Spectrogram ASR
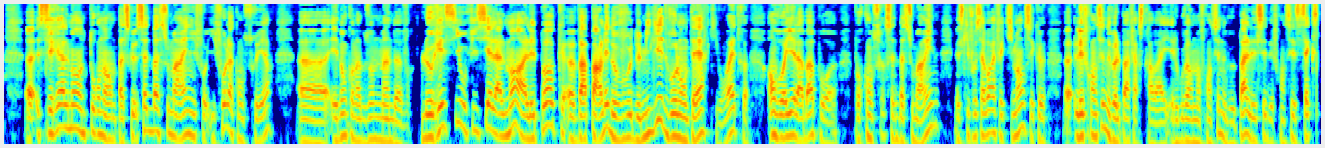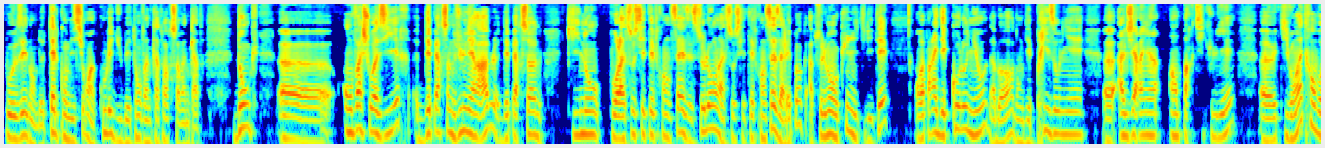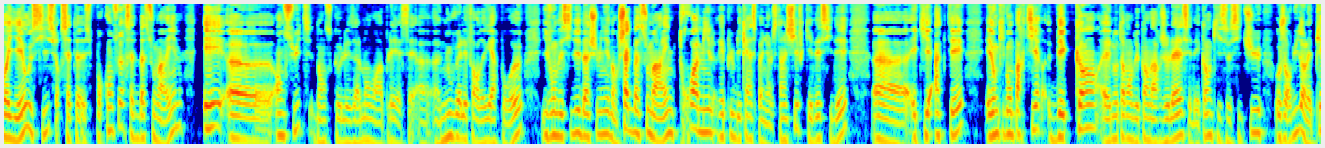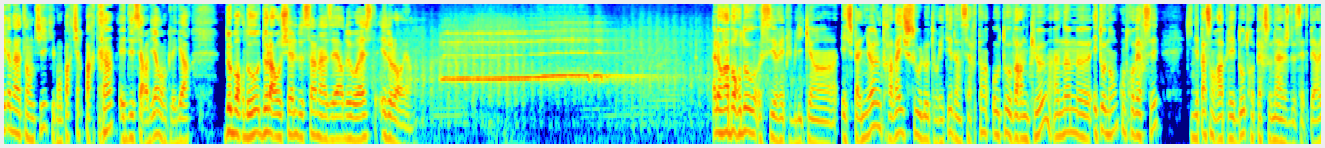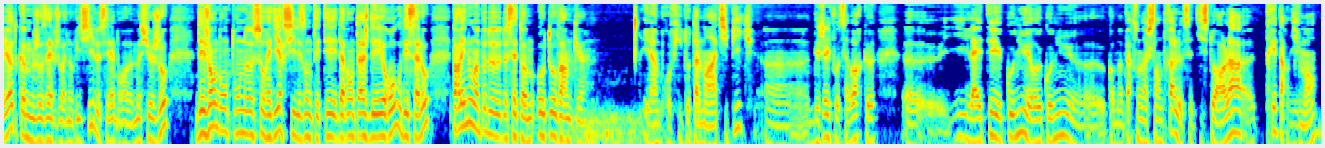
C'est réellement un tournant parce que cette base sous-marine, il faut la construire. Euh, et donc on a besoin de main d'œuvre. Le récit officiel allemand à l'époque euh, va parler de, milliers de volontaires qui vont être envoyés là-bas pour, euh, pour construire cette base sous-marine. Mais ce qu'il faut savoir effectivement, c'est que les Français ne veulent pas faire ce travail et le gouvernement français ne veut pas laisser des Français s'exposer dans de telles conditions à couler du béton 24 heures sur 24. Donc on va choisir des personnes vulnérables, des personnes qui n'ont pour la société française et selon la société française à l'époque absolument aucune utilité on va parler des coloniaux d'abord, donc des prisonniers euh, algériens en particulier, euh, qui vont être envoyés aussi sur cette, pour construire cette base sous-marine. Et euh, ensuite, dans ce que les Allemands vont appeler c'est un, nouvel effort de guerre pour eux, ils vont décider d'acheminer dans chaque base sous-marine 3000 républicains espagnols. C'est un chiffre qui est décidé et qui est acté. Et donc ils vont partir des camps, notamment du camp d'Argelès et des camps qui se situent aujourd'hui dans les Pyrénées-Atlantiques. Ils vont partir par train et desservir donc les gares de Bordeaux, de La Rochelle, de Saint-Nazaire, de Brest et de Lorient. Alors à Bordeaux, ces républicains espagnols travaillent sous l'autorité d'un certain Otto Warnke, un homme euh, étonnant, controversé, qui n'est pas sans rappeler d'autres personnages de cette période, comme Joseph Joanovici, le célèbre euh, Monsieur Jo, des gens dont on ne saurait dire s'ils ont été davantage des héros ou des salauds. Parlez-nous un peu de, de cet homme, Otto Warnke il a un profil totalement atypique. Euh, déjà, il faut savoir que euh, il a été connu et reconnu euh, comme un personnage central de cette histoire-là très tardivement.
